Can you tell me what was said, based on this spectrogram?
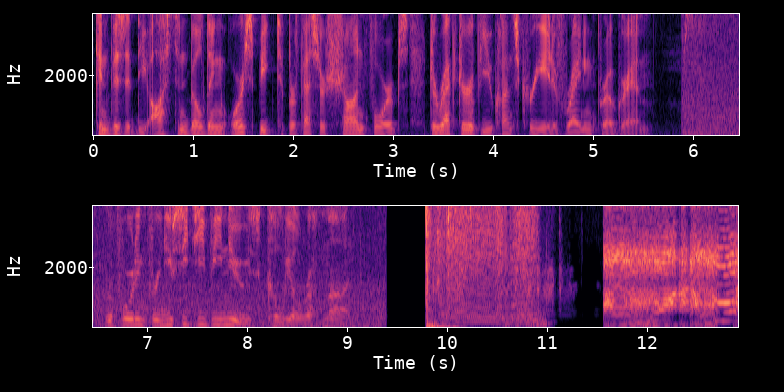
can visit the Austin building or speak to Professor Sean Forbes, director of UConn's creative writing program. Reporting for UCTV News, Khaleel Rahman. Thank you.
